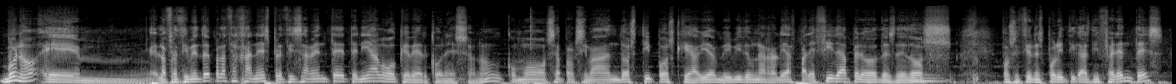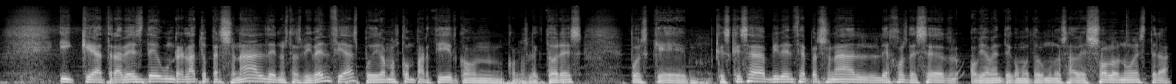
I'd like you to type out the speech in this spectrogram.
Bueno, eh, el ofrecimiento de Plaza Janés precisamente tenía algo que ver con eso, ¿no? Cómo se aproximaban dos tipos que habían vivido una realidad parecida, pero desde dos posiciones políticas diferentes, y que a través de un relato personal de nuestras vivencias pudiéramos compartir con, con los lectores, pues que, que es que esa vivencia personal, lejos de ser, obviamente, como todo el mundo sabe, solo nuestra,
